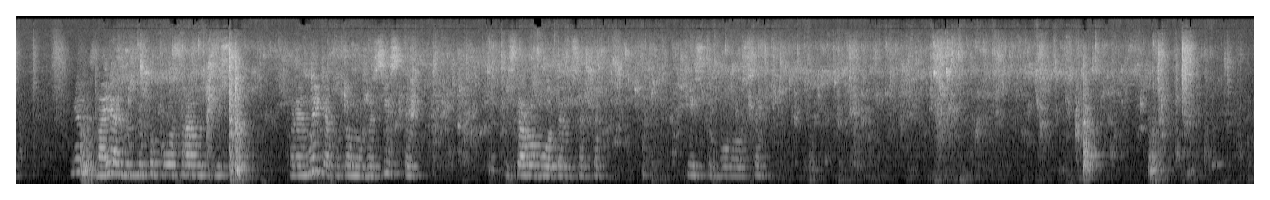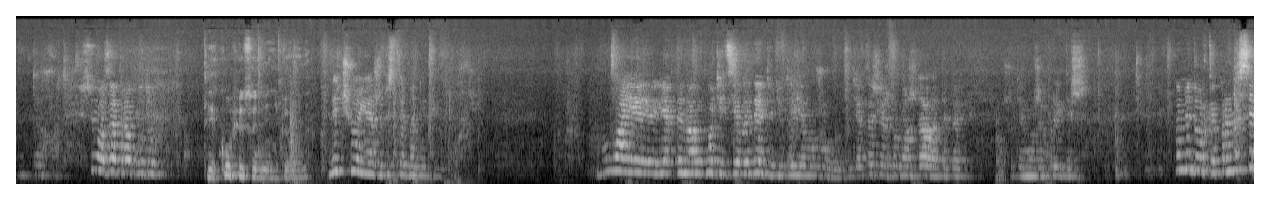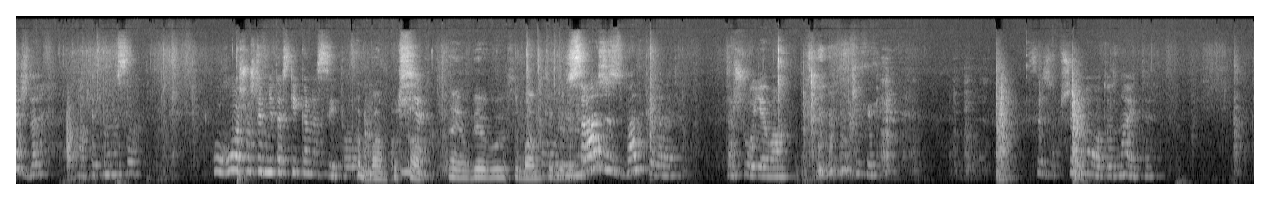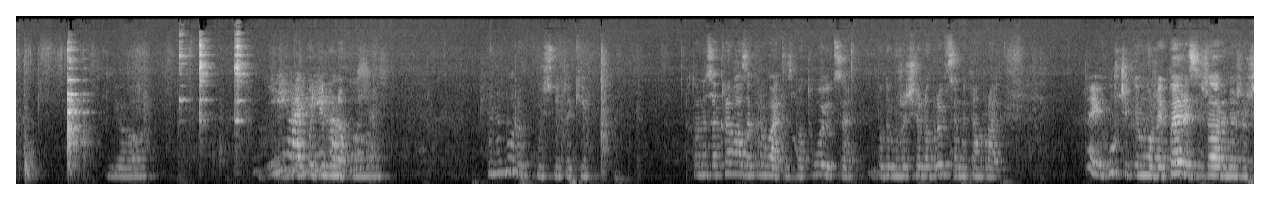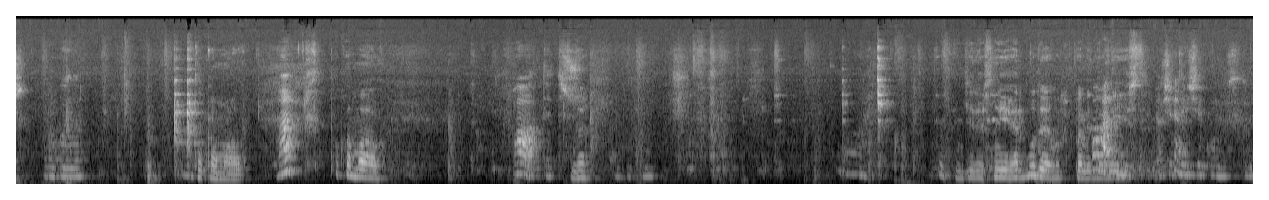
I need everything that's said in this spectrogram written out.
Я не знаю, я люблю, щоб було сразу чисто. Перемити, а потім вже сісти після роботи, все, щоб чисто було все. Отак от. Все, завтра буду. ты кофе сегодня не пила, да? Нічого, я ж без тебе не п'ю. Буває, як ти на роботі цілий день, тоді то я можу випити. А це ж я ж дома ждала тебе, що ти може прийдеш. Помідорки принесеш, да? А, ти принесла. Ого, що ж ти мені так скільки насипала? Там банку стал. А я убегаю с банки. беру. Сразу з банки давати? Та що я вам? Це ж пшено, то знаєте. Я, я поділю на половину. Помідори вкусні такі. Хто не закривав, закривайте з ботвою. Це будемо вже чорнобривцями там брати. Та і гурчики може, і перець жарений же ж робили. Мало. Га? Мало. Хватить. що. Да. Интересно, Игорь буде помидоры Хватить. есть? А ще ти ще комусь тут.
